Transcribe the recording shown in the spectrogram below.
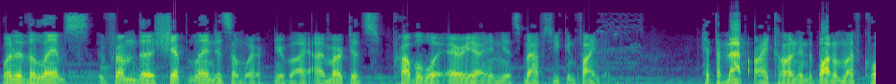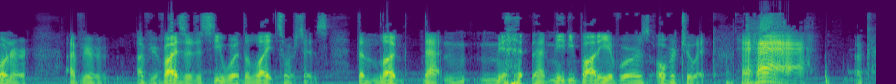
One of the lamps from the ship landed somewhere nearby. I marked its probable area in its map so you can find it. Hit the map icon in the bottom left corner of your of your visor to see where the light source is. Then lug that that meaty body of yours over to it. Ha ha! Okay.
